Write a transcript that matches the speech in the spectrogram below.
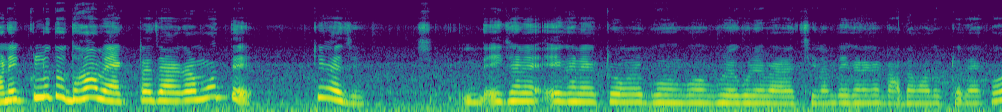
অনেকগুলো তো ধাম, একটা জায়গার মধ্যে, ঠিক আছে? এইখানে, এখানে একটু আমরা ঘুরে ঘুরে বেড়াচ্ছিলাম। তো এখানে রাধা মাধবটা দেখো,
